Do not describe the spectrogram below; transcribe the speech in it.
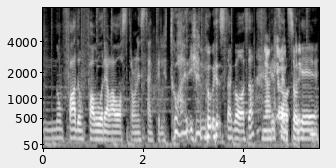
non fate un favore alla vostra onestà intellettuale dicendo questa cosa. Neanche nel senso che.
